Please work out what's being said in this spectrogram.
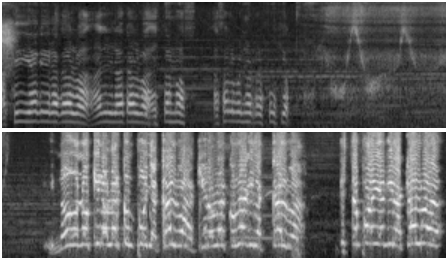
Aquí, aquí la calva, aquí la calva, estamos a salvo en el refugio. Y no, no quiero hablar con Polla Calva, quiero hablar con Águila Calva. ¿Está por ahí Águila Calva?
